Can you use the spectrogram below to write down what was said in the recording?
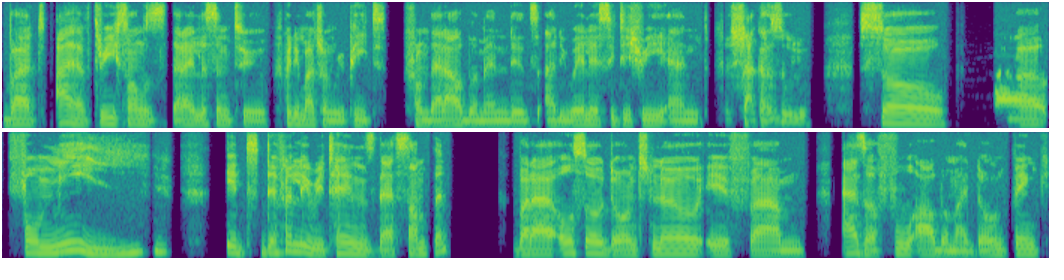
but I have three songs that I listen to pretty much on repeat from that album, and it's Adiwele, Shri, and Shaka Zulu. So uh, for me, it definitely retains that something, but I also don't know if, um, as a full album, I don't think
